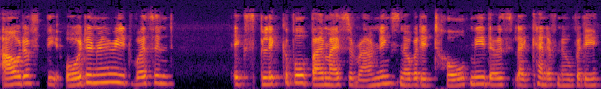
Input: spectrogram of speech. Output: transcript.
out of the ordinary. It wasn't explicable by my surroundings. Nobody told me. There was like kind of nobody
